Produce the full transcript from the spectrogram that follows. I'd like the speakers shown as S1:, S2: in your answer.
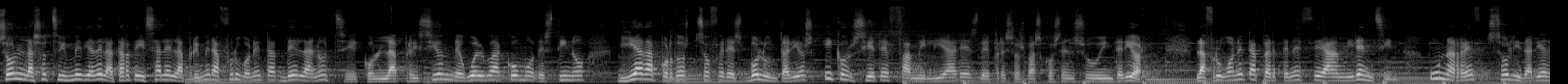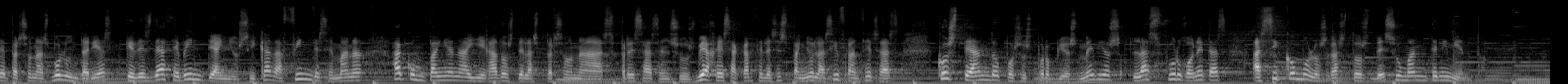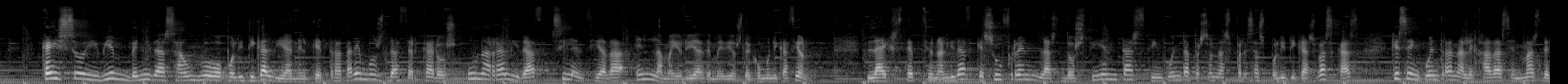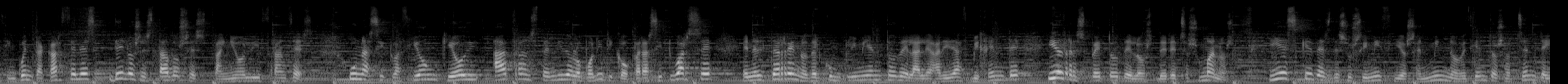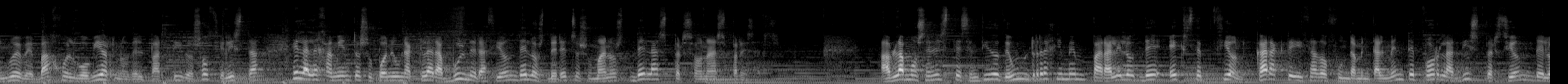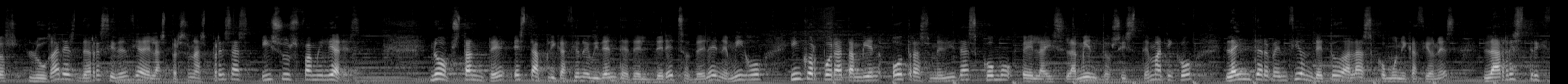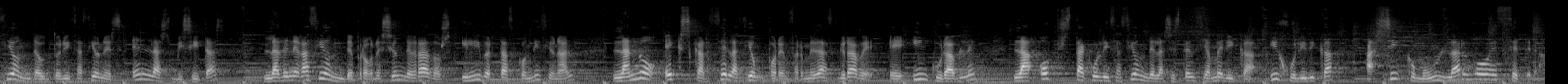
S1: Son las ocho y media de la tarde y sale la primera furgoneta de la noche, con la prisión de Huelva como destino, guiada por dos choferes voluntarios y con siete familiares de presos vascos en su interior. La furgoneta pertenece a Mirenchin, una red solidaria de personas voluntarias que desde hace 20 años y cada fin de semana acompañan a llegados de las personas presas en sus viajes a cárceles españolas y francesas, costeando por sus propios medios las furgonetas, así como los gastos de su mantenimiento Caiso y bienvenidas a un nuevo Political Día en el que trataremos de acercaros una realidad silenciada en la mayoría de medios de comunicación la excepcionalidad que sufren las 250 personas presas políticas vascas que se encuentran alejadas en más de 50 cárceles de los estados español y francés. Una situación que hoy ha trascendido lo político para situarse en el terreno del cumplimiento de la legalidad vigente y el respeto de los derechos humanos. Y es que desde sus inicios en 1989 bajo el gobierno del Partido Socialista, el alejamiento supone una clara vulneración de los derechos humanos de las personas presas. Hablamos en este sentido de un régimen paralelo de excepción, caracterizado fundamentalmente por la dispersión de los lugares de residencia de las personas presas y sus familiares. No obstante, esta aplicación evidente del derecho del enemigo incorpora también otras medidas como el aislamiento sistemático, la intervención de todas las comunicaciones, la restricción de autorizaciones en las visitas, la denegación de progresión de grados y libertad condicional, la no excarcelación por enfermedad grave e incurable, la obstaculización de la asistencia médica y jurídica, así como un largo etcétera.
